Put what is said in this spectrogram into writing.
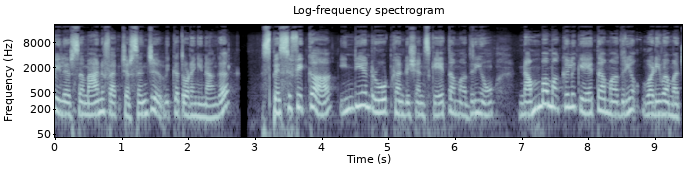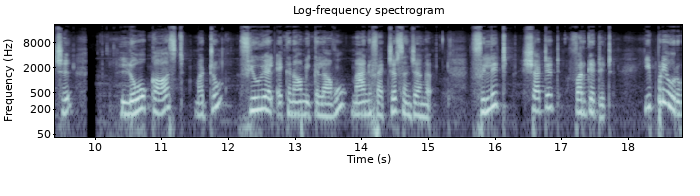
வீலர்ஸை மேனுஃபேக்சர் செஞ்சு விற்க தொடங்கினாங்க. ஸ்பெசிஃபிக்காக இந்தியன் ரோட் கண்டிஷன்ஸ்க்கு ஏற்ற மாதிரியும் நம்ம மக்களுக்கு ஏற்ற மாதிரியும் வடிவமைச்சு லோ காஸ்ட் மற்றும் ஃபியூயல் எக்கனாமிக்கலாகவும் மேனுஃபேக்சர் செஞ்சாங்க. Fill it shut it forget it இப்படி ஒரு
